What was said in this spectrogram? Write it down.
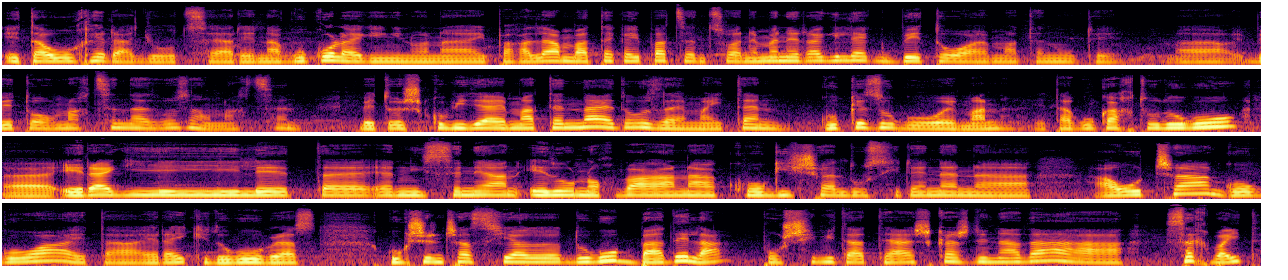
eta urgera jotzearena, gukola egin ginoen ipagaldean batek aipatzen zuen, hemen eragilek betoa ematen dute. Ba, beto onartzen da edo ez da onartzen. Beto eskubidea ematen da edo ez da emaiten. Guk ez dugu eman, eta guk hartu dugu, uh, eragiletan izenean edo norbaganako gisaldu zirenen uh, ahotsa, gogoa eta eraiki dugu. Beraz, guk sentsazioa dugu badela, posibitatea eskaz dena da zerbait,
